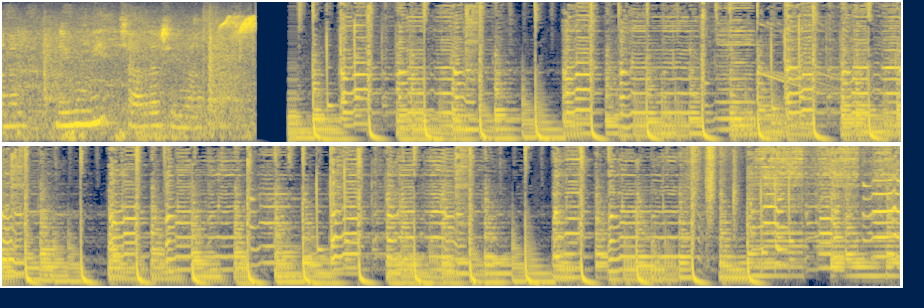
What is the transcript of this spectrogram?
Channel నేను మీ Sharada Srinivas Eyes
